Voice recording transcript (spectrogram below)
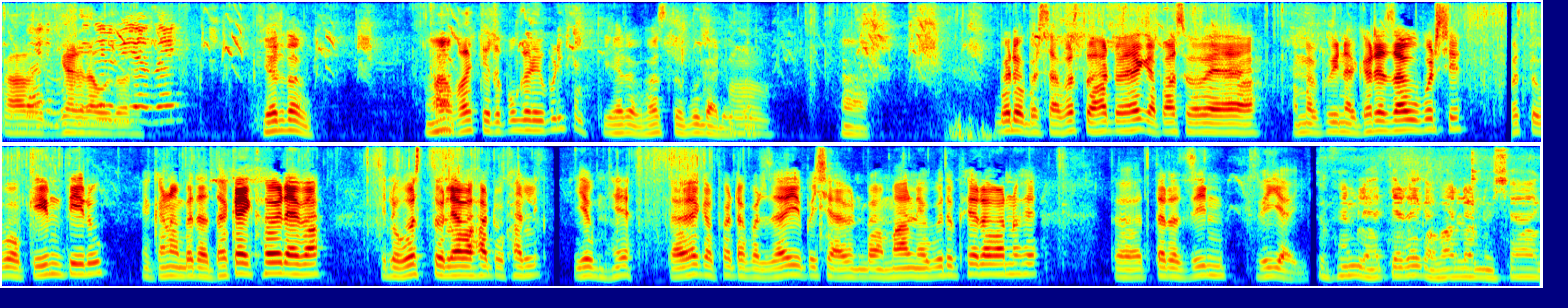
હા ઘેર જવું તો. ઘેર દઉં હા વસ્તુ તો પુગડી પડી છે ને. ઘેર વસ્તુ પુગાડ્યું હમ. હા. બરોબર વસ્તુ હાટો હે કે પાછું હવે અમારે કોઈના ઘરે જવું પડશે. વસ્તુ બહુ કિંમતી રૂ. એ ઘણા બધા ધકાઈ ખવડાવ્યા. એટલે વસ્તુ લેવા હાટું ખાલી. એમ હે. તો હવે કે ફટાફટ જઈએ પછી આવીને માલ ને એવું બધું ફેરવવાનું છે તો અત્યારે જીન વી આવી તો ફેમિલી અત્યારે કે વાલોનું શાક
